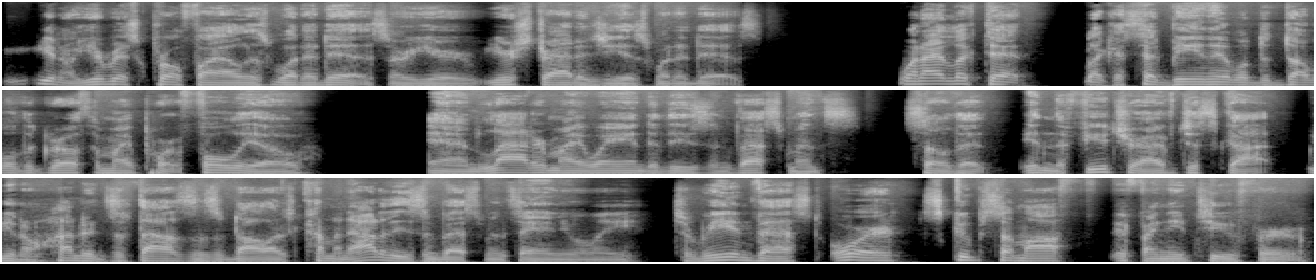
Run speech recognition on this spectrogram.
you know, your risk profile is what it is, or your your strategy is what it is. When I looked at like I said, being able to double the growth of my portfolio and ladder my way into these investments so that in the future I've just got, you know, hundreds of thousands of dollars coming out of these investments annually to reinvest or scoop some off if I need to for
